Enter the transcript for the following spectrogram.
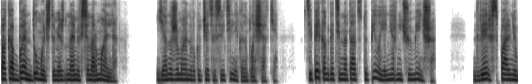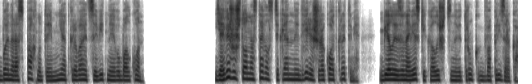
Пока Бен думает, что между нами все нормально. Я нажимаю на выключатель светильника на площадке. Теперь, когда темнота отступила, я нервничаю меньше. Дверь в спальню Бена распахнута, и мне открывается вид на его балкон. Я вижу, что он оставил стеклянные двери широко открытыми. Белые занавески колышутся на ветру, как два призрака,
